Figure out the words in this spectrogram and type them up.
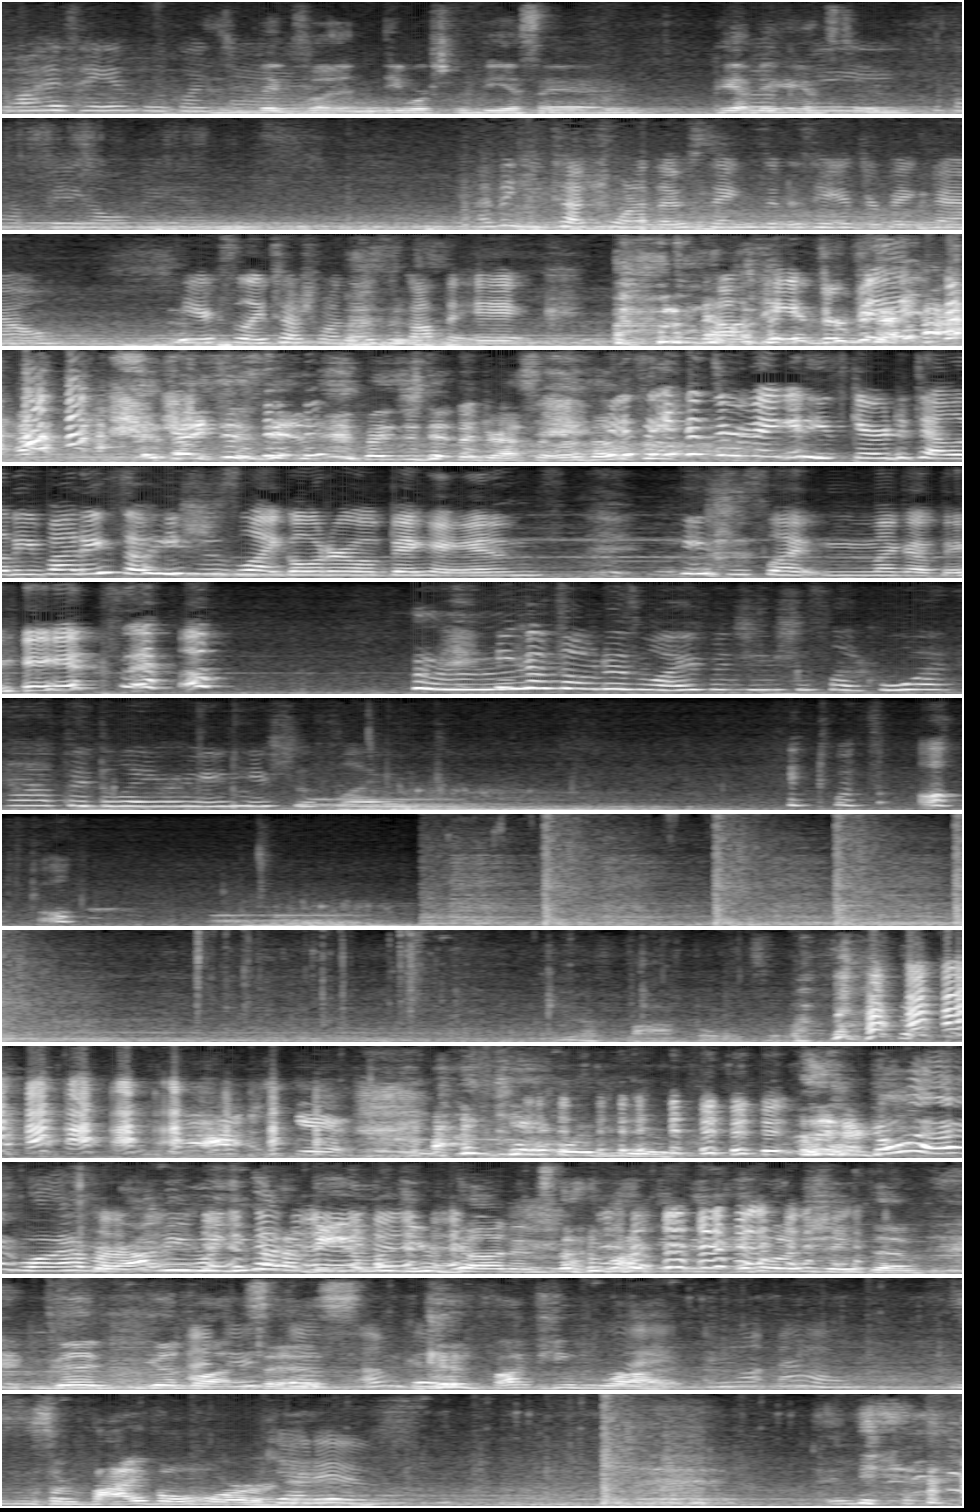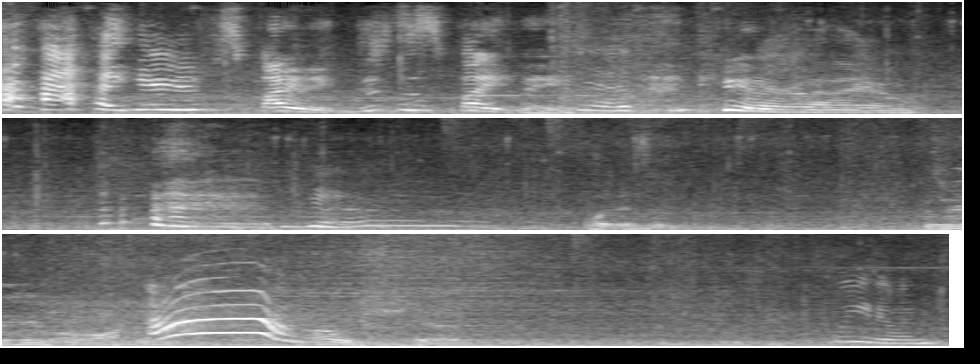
Why his hands look like It's that? Bigfoot. He works for the BSA. He got big hands too. He got big old hands. I think he touched one of those things and his hands are big now. He accidentally touched one of those and got the ick. now his hands are big. they just didn't. They just didn't address it with him. His hands are big and he's scared to tell anybody, so he's just like going around with big hands. He's just like, mm, I got big hands. he comes home to his wife and she's just like, What happened, Larry? And he's just like, was awful. You have five bullets left. I can't. I can't with you. Go ahead, whatever. I mean, when you gotta beat them with your gun and stuff, like being able to shoot them. Good, good luck, sis. I'm good. Good fucking luck. I'm not mad. This is a survival horror. Yeah, it game. is. You're just spiting, just to spite me. Yes. You know what I am. what is it? Is there anything wrong? Ah! Oh shit. What are you doing?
